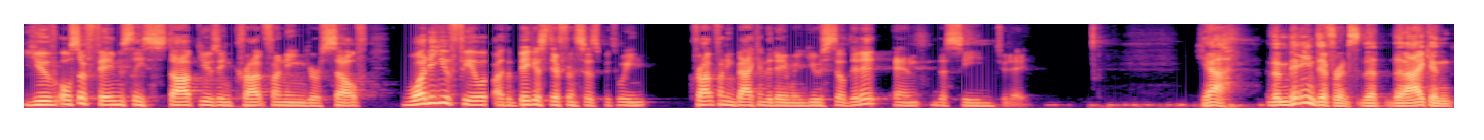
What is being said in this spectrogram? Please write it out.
You've also famously stopped using crowdfunding yourself. What do you feel are the biggest differences between crowdfunding back in the day when you still did it and the scene today? Yeah. The main difference that that I can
